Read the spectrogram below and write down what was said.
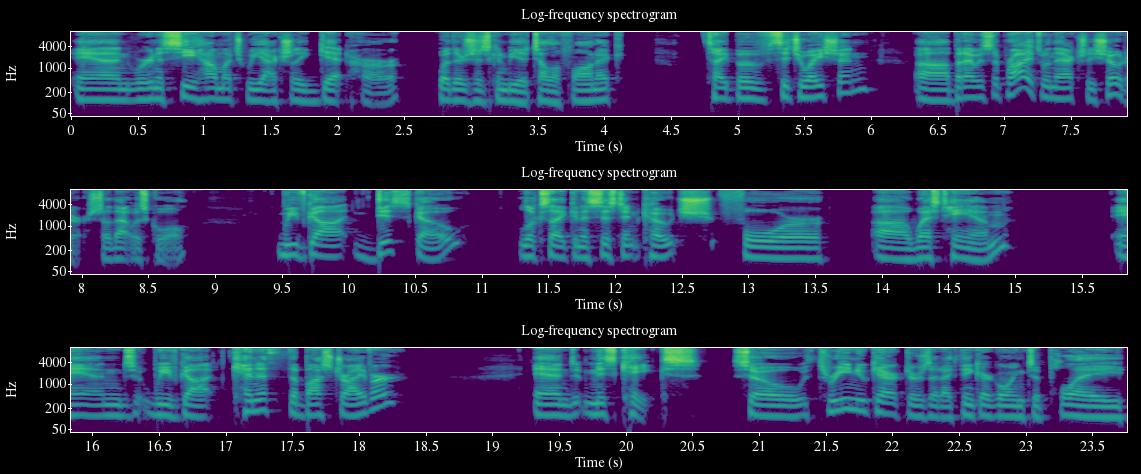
and we're going to see how much we actually get her. Whether it's just going to be a telephonic type of situation, uh, but I was surprised when they actually showed her, so that was cool. We've got Disco, looks like an assistant coach for uh, West Ham, and we've got Kenneth the bus driver and Miss Cakes. So, three new characters that I think are going to play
